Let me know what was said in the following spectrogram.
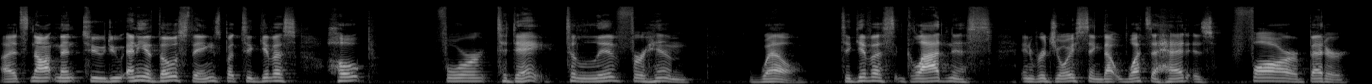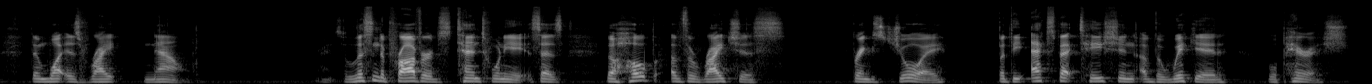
Uh, it's not meant to do any of those things, but to give us hope for today to live for Him well, to give us gladness and rejoicing that what's ahead is far better than what is right now. Right, so listen to Proverbs 10:28. It says, "The hope of the righteous brings joy, but the expectation of the wicked will perish."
